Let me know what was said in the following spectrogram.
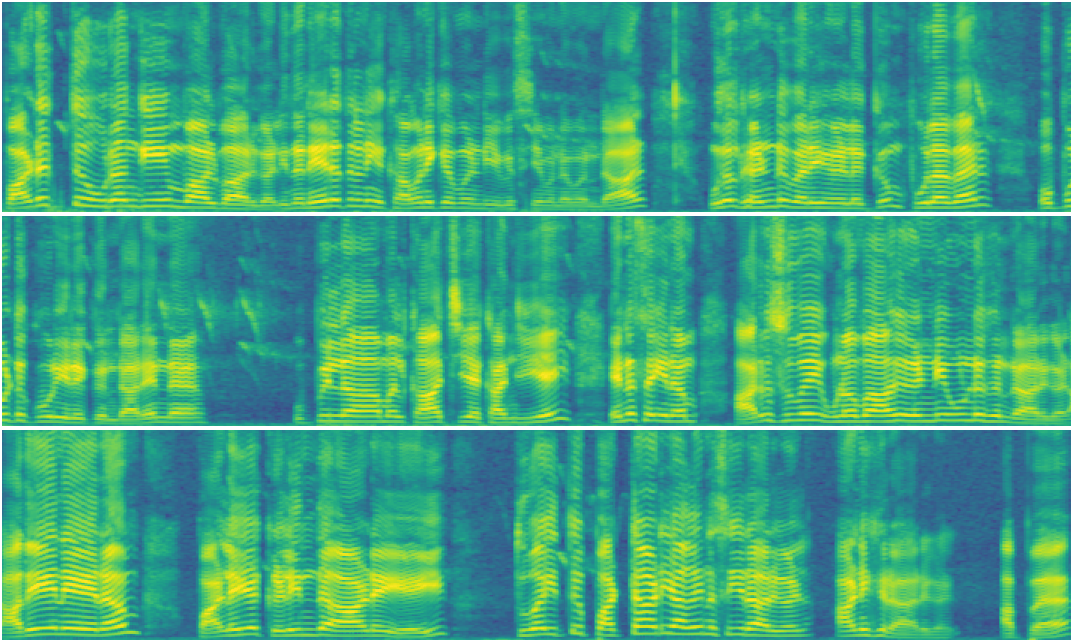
படுத்து உறங்கியும் வாழ்வார்கள். இந்த நேரத்தில் நீங்கள் கவனிக்க வேண்டிய விஷயம் என்னவென்றால் முதல் ரெண்டு வரிகளுக்கும் புலவர் ஒப்பிட்டு கூறியிருக்கின்றார். என்ன? உப்பில்லாமல் காய்ச்சிய கஞ்சியை என்ன செய்யணும் அறுசுவை உணவாக எண்ணி உண்ணுகின்றார்கள். அதே நேரம் பழைய கிழிந்த ஆடையை துவைத்து பட்டாடியாக என்ன செய்கிறார்கள்? அணுகிறார்கள். அப்போ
